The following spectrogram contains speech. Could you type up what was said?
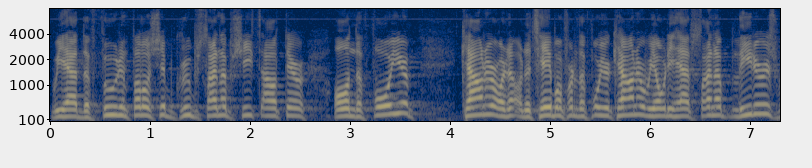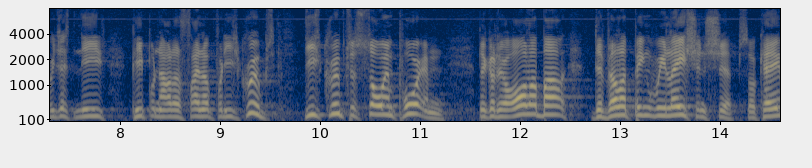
We have the food and fellowship group sign-up sheets out there on the foyer counter, or on the table in front of the foyer counter. We already have sign-up leaders. We just need people now to sign up for these groups. These groups are so important because they're all about developing relationships, okay?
